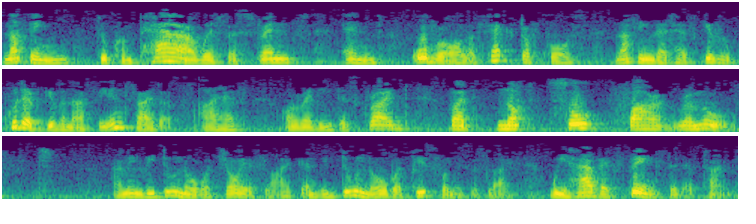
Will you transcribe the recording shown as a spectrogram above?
nothing to compare with the strength and overall effect, of course, nothing that has given, could have given us the insight of, I have already described, but not so far removed. I mean, we do know what joy is like, and we do know what peacefulness is like. We have experienced it at times.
